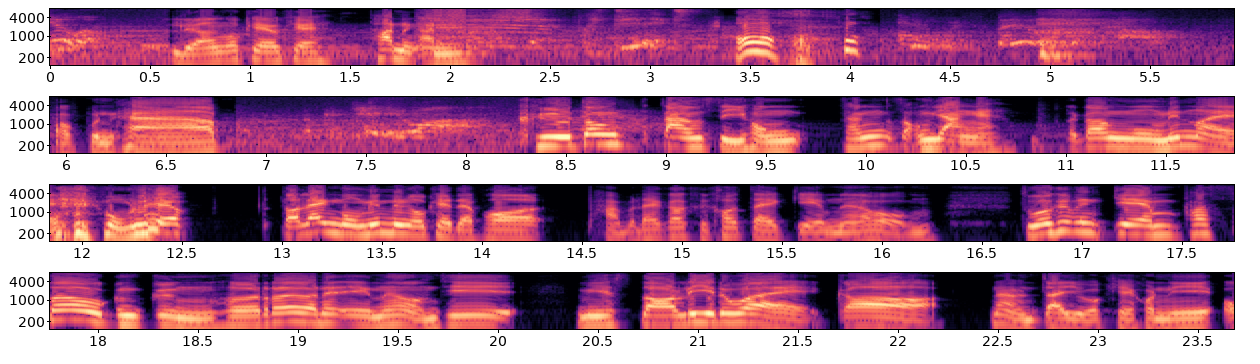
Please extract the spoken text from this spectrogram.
Yellow. เหลืองโอเคโอเคพลาดหนึ่งอัน Shit, we did it. โอ้โห Oh, it's failed somehow. ขอบคุณครับ But continue on. คือต้องตามสีของทั้งสองอย่างไง แล้วก็งงนิดหน่อย ผมเลยตอนแรกงงนิดนึงโอเค แต่พอผ่านไปได้ก็คือเข้าใจเกมนะครับผมถือว่าคือเป็นเกมพัซเซิลกึ่งกึ่งเฮอร์เรอร์นั่นเองนะครับผมที่มีสตอรี่ด้วย ก็น่าสนใจอยู่โอเคคนนี้โอ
